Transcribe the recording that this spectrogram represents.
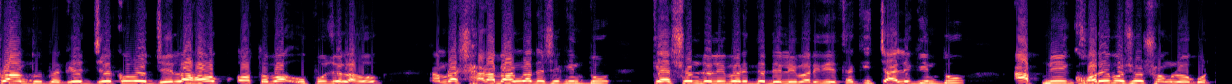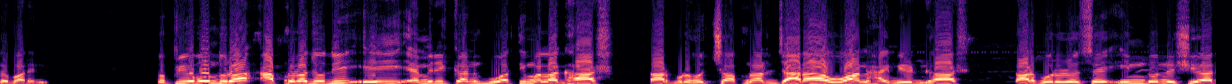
প্রান্ত থেকে, যে কোনো জেলা হোক অথবা উপজেলা হোক, আমরা সারা বাংলাদেশে কিন্তু ক্যাশ অন ডেলিভারিতে ডেলিভারি দিয়ে থাকি। চাইলে কিন্তু আপনি ঘরে বসেও সংগ্রহ করতে পারেন। তো প্রিয় বন্ধুরা, আপনারা যদি এই আমেরিকান গুয়াতিমালা ঘাস তারপরে হচ্ছে আপনার জারা ওয়ান হাইব্রিড ঘাস, তারপরে রয়েছে ইন্দোনেশিয়ার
